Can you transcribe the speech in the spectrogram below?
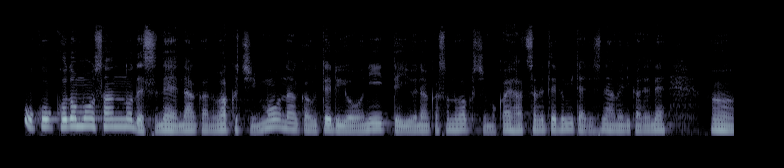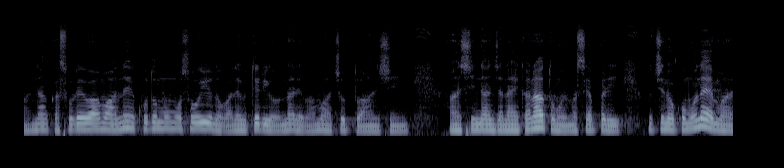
お子供さんのですねなんかのワクチンもなんか打てるようにっていうなんかそのワクチンも開発されてるみたいですねアメリカでね。うん、なんかそれはまあね子供もそういうのがね打てるようになればまあちょっと安心安心なんじゃないかなと思います。やっぱりうちの子もね、まあ、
